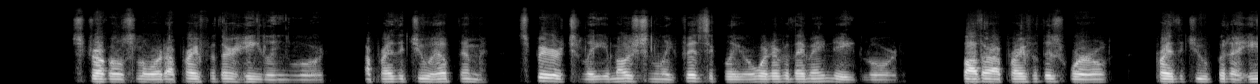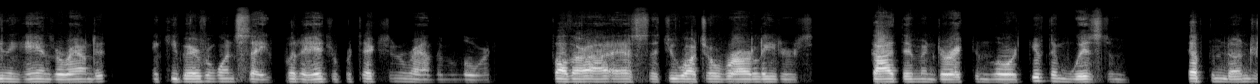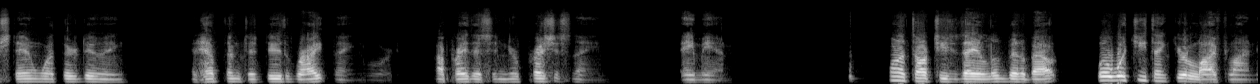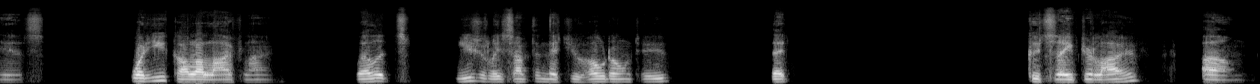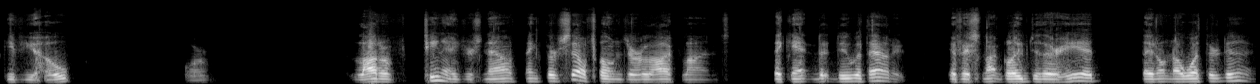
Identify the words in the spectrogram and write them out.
struggles, Lord. I pray for their healing, Lord. I pray that you will help them spiritually, emotionally, physically, or whatever they may need, Lord. Father, I pray for this world. Pray that you will put a healing hands around it and keep everyone safe. Put a hedge of protection around them, Lord. Father, I ask that you watch over our leaders, guide them and direct them, Lord. Give them wisdom. Help them to understand what they're doing and help them to do the right thing, Lord. I pray this in your precious name. Amen. I want to talk to you today a little bit about, well, what you think your lifeline is. What do you call a lifeline? Well, it's usually something that you hold on to that could save your life, um, give you hope, or a lot of teenagers now think their cell phones are lifelines. They can't do without it. If it's not glued to their head, they don't know what they're doing.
